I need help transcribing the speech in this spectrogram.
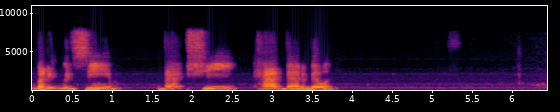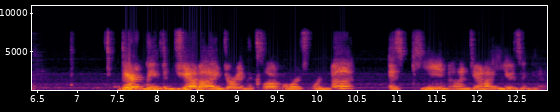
But it would seem that she had that ability. apparently the Jedi during the Clone Wars were not as keen on Jedi using it.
